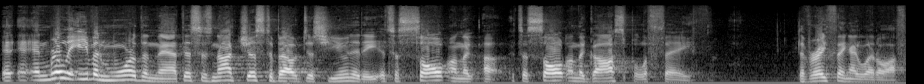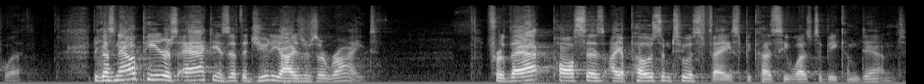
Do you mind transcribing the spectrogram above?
And, really, even more than that, this is not just about disunity, it's assault on the, uh, it's assault on the gospel of faith, the very thing I led off with. Because now Peter's acting as if the Judaizers are right. For that, Paul says, I opposed him to his face because he was to be condemned.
